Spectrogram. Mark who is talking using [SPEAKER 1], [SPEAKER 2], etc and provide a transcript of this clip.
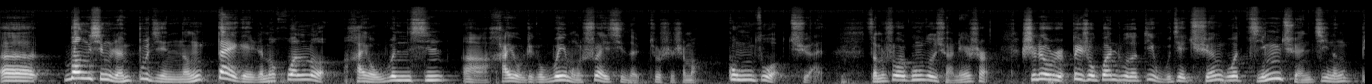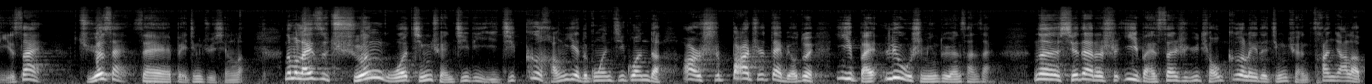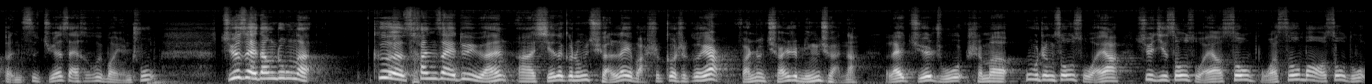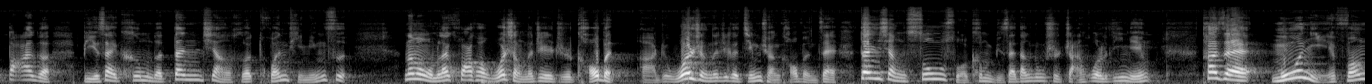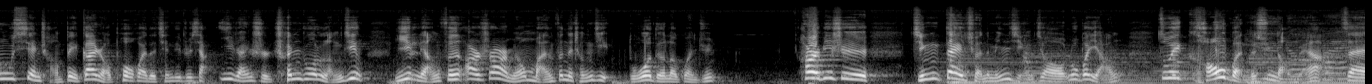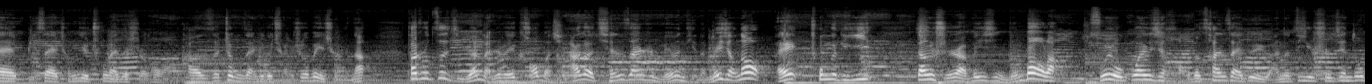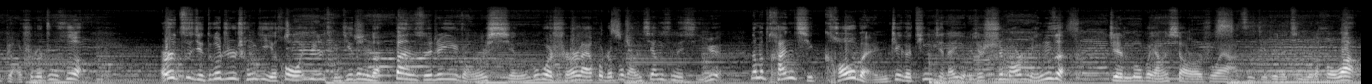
[SPEAKER 1] 呃，汪星人不仅能带给人们欢乐，还有温馨啊，还有这个威猛帅气的，就是什么工作犬？怎么说工作犬这个事儿？十六日备受关注的第五届全国警犬技能比赛。决赛在北京举行了。那么，来自全国警犬基地以及各行业的公安机关的二十八支代表队，一百六十名队员参赛。那携带的是一百三十余条各类的警犬，参加了本次决赛和汇报演出。决赛当中呢，各参赛队员啊携的各种犬类吧，是各式各样，反正全是名犬呐。来角逐什么物证搜索呀、血迹搜索呀、搜捕、搜爆、搜毒八个比赛科目的单项和团体名次。那么我们来夸夸我省的这支考本啊，这我省的这个警犬考本在单项搜索科目比赛当中是斩获了第一名。它在模拟房屋现场被干扰破坏的前提之下，依然是沉着冷静，以两分二十二秒满分的成绩夺得了冠军。哈尔滨市。警带犬的民警叫陆博阳，作为考本的训导员啊，在比赛成绩出来的时候啊，他正在这个犬舍喂犬呢。他说自己原本认为考本拿个前三是没问题的，没想到哎，冲个第一。当时啊，微信已经爆了，所有关系好的参赛队员呢，第一时间都表示了祝贺。而自己得知成绩以后啊，一直挺激动的，伴随着一种醒不过神来或者不敢相信的喜悦。那么谈起考本这个听起来有些时髦的名字，这陆博阳笑着说呀，自己对他寄予了厚望。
